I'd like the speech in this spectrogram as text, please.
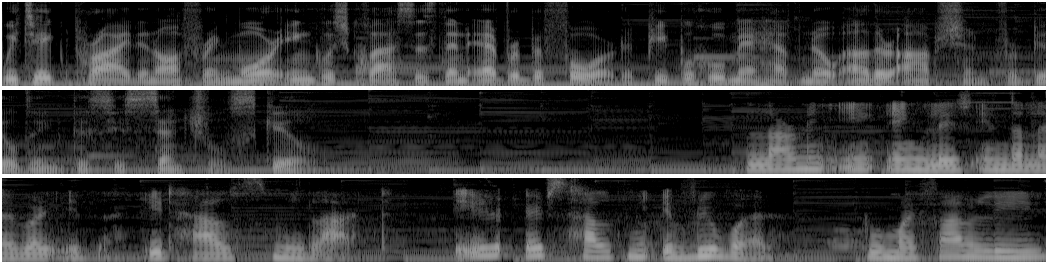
We take pride in offering more English classes than ever before to people who may have no other option for building this essential skill. learning English in the library it, it helps me a lot. It, it's helped me everywhere, to my family,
